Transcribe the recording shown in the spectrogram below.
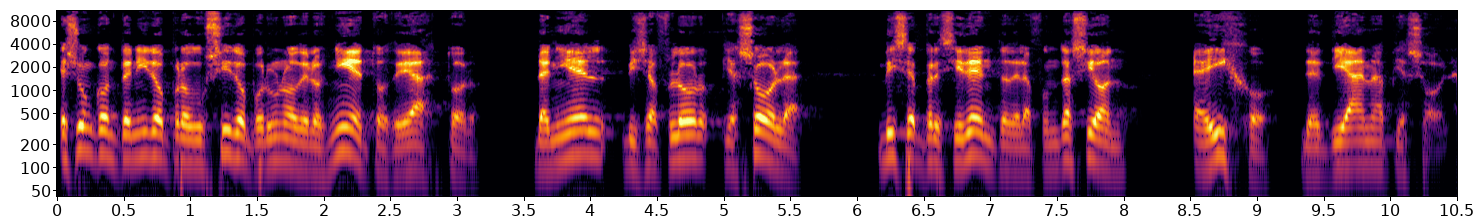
es un contenido producido por uno de los nietos de Astor, Daniel Villaflor Piazzola, vicepresidente de la fundación e hijo de Diana Piazzola.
